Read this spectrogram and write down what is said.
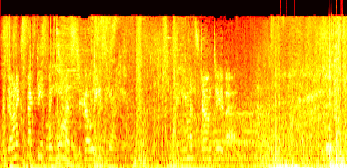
But don't expect these behemoths to go easy on you. Behemoths don't do that.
